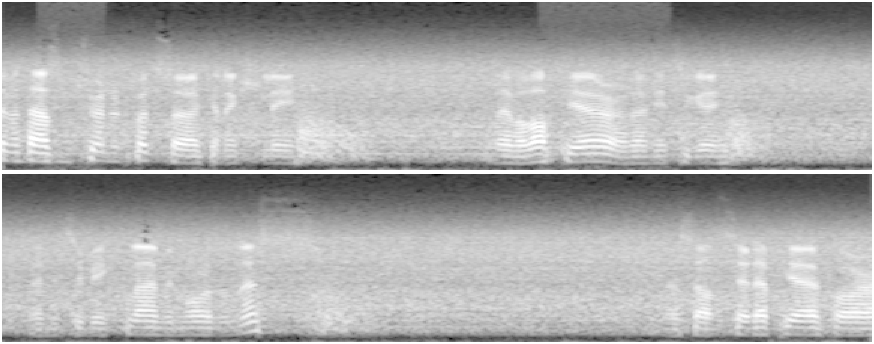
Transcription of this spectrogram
7,200 foot, so I can actually level off here. I don't need to go. I need to be climbing more than this. Myself set up here for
